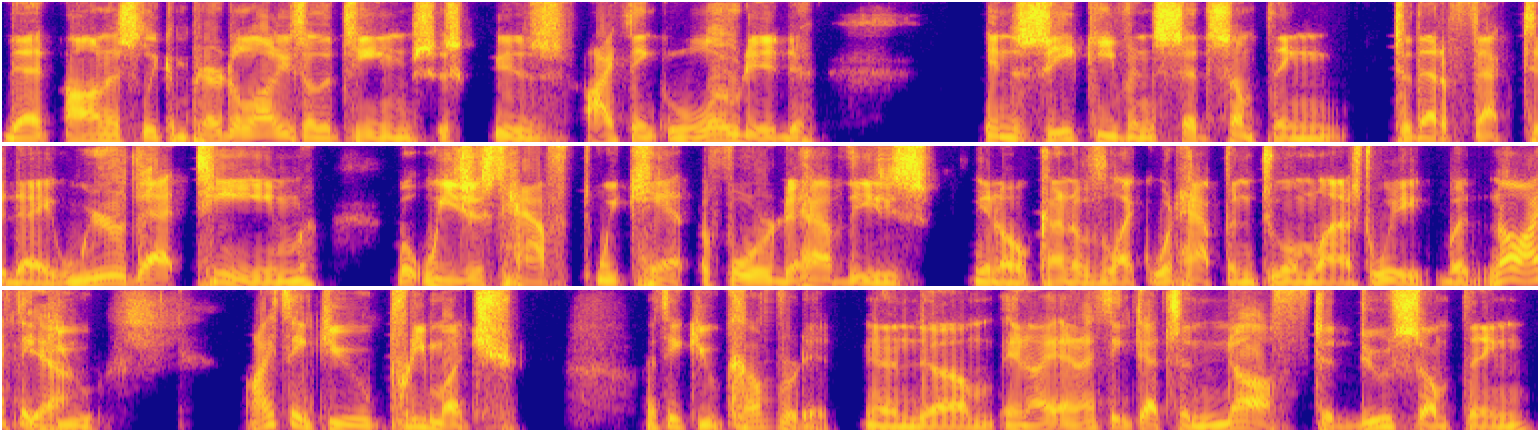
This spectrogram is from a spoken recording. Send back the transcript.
that honestly, compared to a lot of these other teams, is, is I think loaded. And Zeke even said something to that effect today. We're that team but we just have we can't afford to have these you know kind of like what happened to him last week. But no i think yeah. you i think you pretty much i think you covered it. And um and i and i think that's enough to do something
